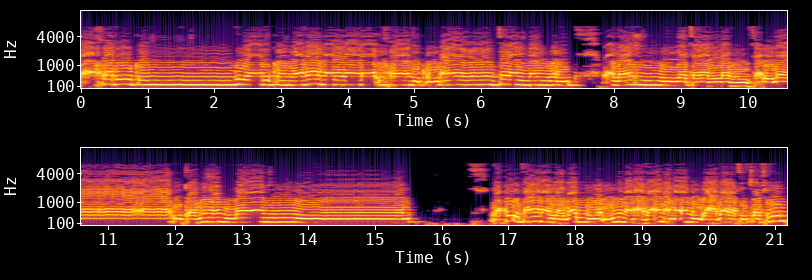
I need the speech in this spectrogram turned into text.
وأخرجوكم دياركم وظاهروا على إخراجكم أن تولوهم ومن يتولهم فأولئك هم الظالمون. يقول تعالى لعباده المؤمنين بعد أن أمرهم بعداوة الكافرين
